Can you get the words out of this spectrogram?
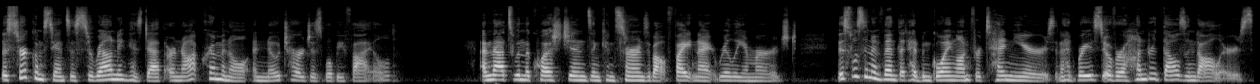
the circumstances surrounding his death are not criminal and no charges will be filed. And that's when the questions and concerns about Fight Night really emerged. This was an event that had been going on for 10 years and had raised over $100,000.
